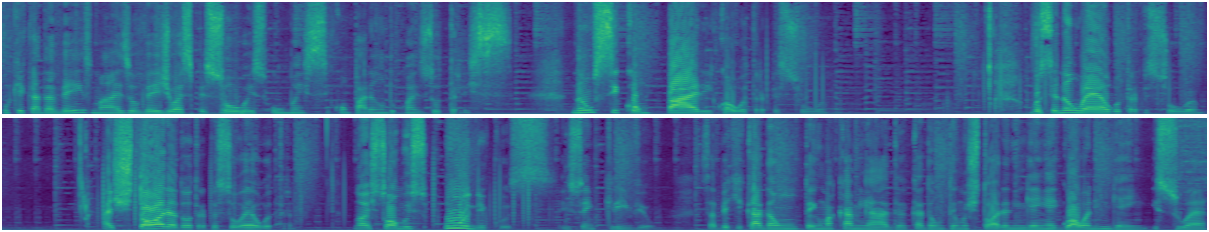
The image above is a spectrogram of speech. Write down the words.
porque cada vez mais eu vejo as pessoas umas se comparando com as outras. Não se compare com a outra pessoa. Você não é a outra pessoa. A história da outra pessoa é outra. Nós somos únicos. Isso é incrível. Saber que cada um tem uma caminhada, cada um tem uma história, ninguém é igual a ninguém. Isso é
